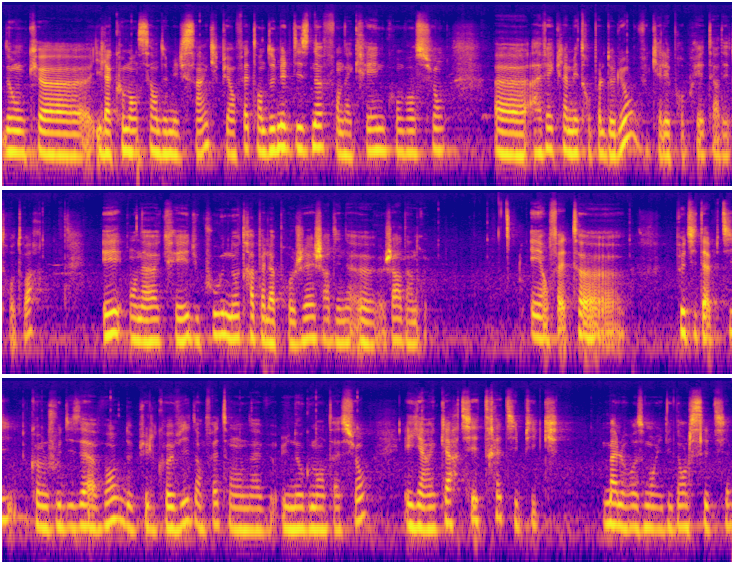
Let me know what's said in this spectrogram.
Donc, euh, il a commencé en 2005. Puis en fait, en 2019, on a créé une convention euh, avec la métropole de Lyon, vu qu'elle est propriétaire des trottoirs. Et on a créé du coup notre appel à projet Jardin, euh, Jardin de rue. Et en fait, petit à petit, comme je vous disais avant, depuis le Covid, en fait, on a une augmentation. Et il y a un quartier très typique. Malheureusement, il est dans le 7e,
